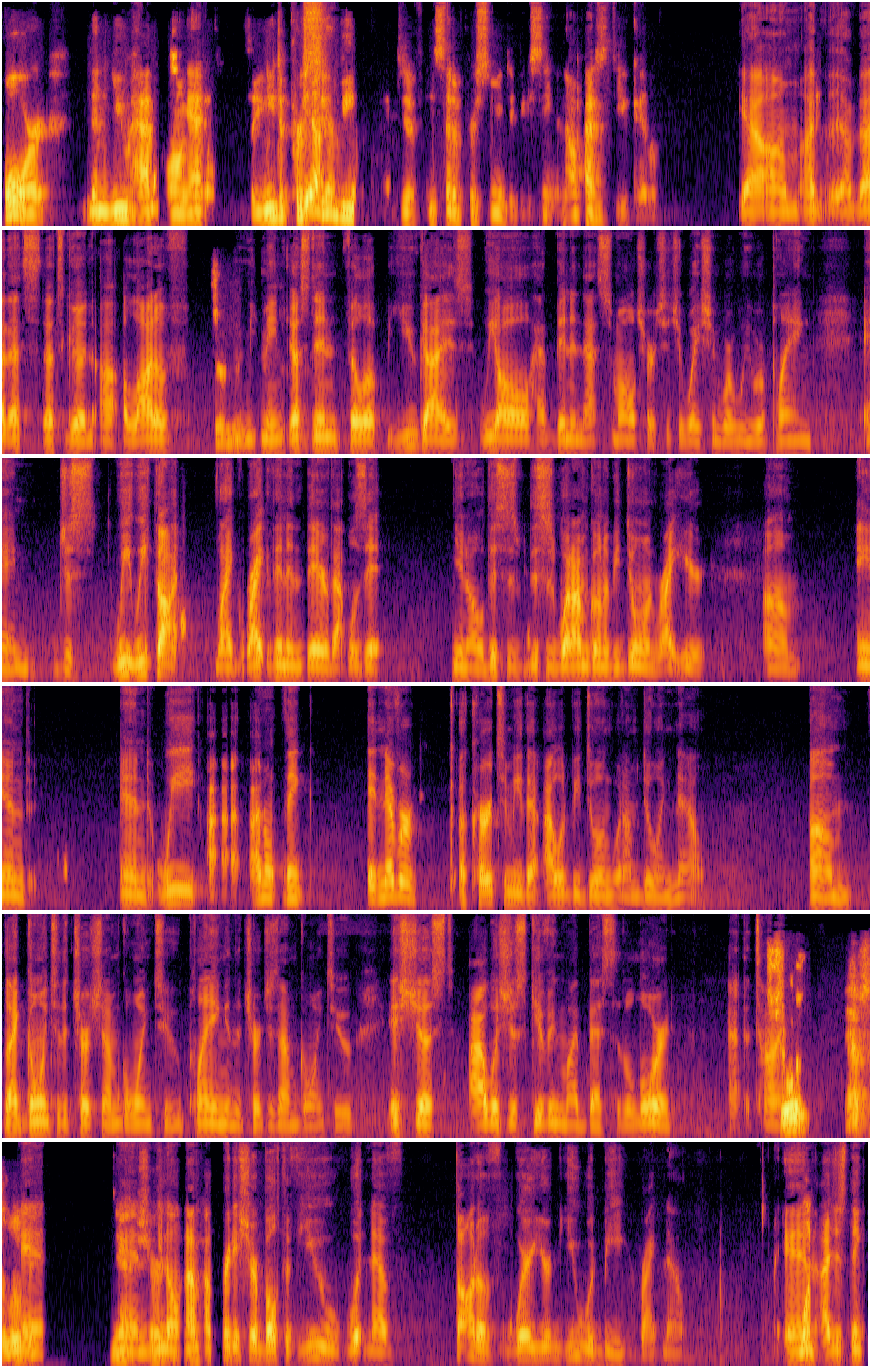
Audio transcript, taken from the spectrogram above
for then you have the wrong attitude so you need to pursue yeah. being effective instead of pursuing to be seen. And i'll pass it to you caleb. Yeah um i that, that's that's good. Uh, a lot of I mean, Justin, Philip, you guys, we all have been in that small church situation where we were playing and just we we thought like right then and there that was it. You know this is this is what i'm going to be doing right here. Um and and we I, I don't think it never occurred to me that i would be doing what i'm doing now um like going to the church that i'm going to playing in the churches i'm going to it's just i was just giving my best to the lord at the time sure absolutely and, yeah and sure. you know I'm, I'm pretty sure both of you wouldn't have thought of where you're you would be right now. And One. I just think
